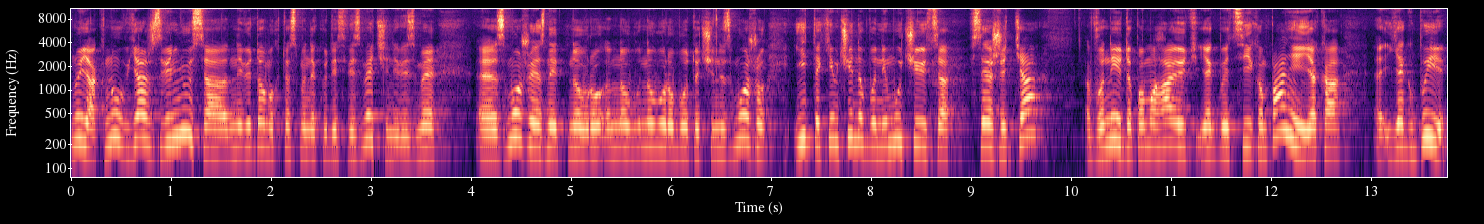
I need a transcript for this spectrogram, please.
ну як, ну я ж звільнюся, невідомо хтось мене кудись візьме чи не візьме. Е, Зможу я знайти нову, нову, нову роботу чи не зможу. І таким чином вони мучаються все життя. Вони допомагають якби, цій компанії, яка, е, якби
